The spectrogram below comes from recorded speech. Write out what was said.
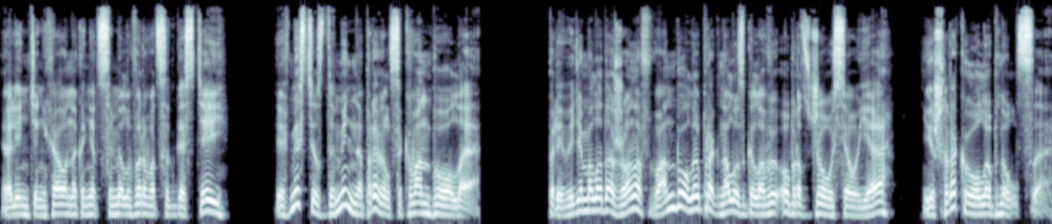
Лин Тиньхао наконец сумел вырваться от гостей, и вместе с Доминь направился к Ван Буэлэ. При виде молодоженов Ван Буэлэ прогнал из головы образ Джоу Сяоя и широко улыбнулся.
